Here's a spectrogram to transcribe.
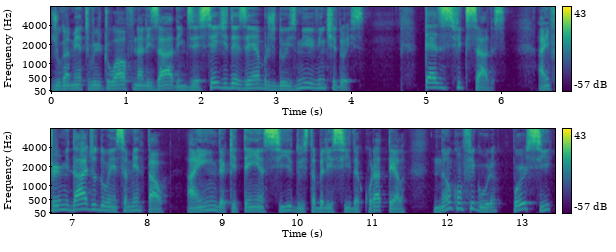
Julgamento virtual finalizado em 16 de dezembro de 2022. Teses fixadas. A enfermidade ou doença mental ainda que tenha sido estabelecida a curatela, não configura, por si,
